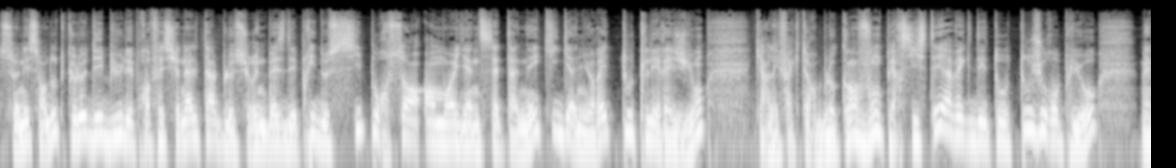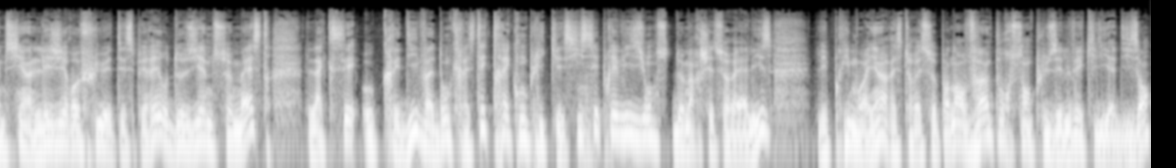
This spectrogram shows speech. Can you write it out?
ce n'est sans doute que le début. Les professionnels tablent sur une baisse des prix de 6% en moyenne cette année, qui gagnerait toutes les régions, car les facteurs bloquants vont persister avec des taux toujours au plus haut, même si un léger reflux est espéré au deuxième semestre. L'accès au crédit va donc rester très compliqué. Si ces prévisions de marché se réalisent, les prix moyens resteraient cependant 20% plus élevés qu'il y a 10 ans,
